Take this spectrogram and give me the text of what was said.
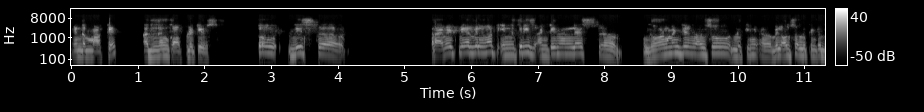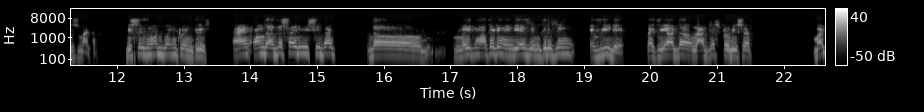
in the market other than cooperatives. So this uh, private player will not increase until unless uh, government is also looking uh, will also look into this matter this is not going to increase. And on the other side, we see that the milk market in India is increasing every day. Like we are the largest producer, but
